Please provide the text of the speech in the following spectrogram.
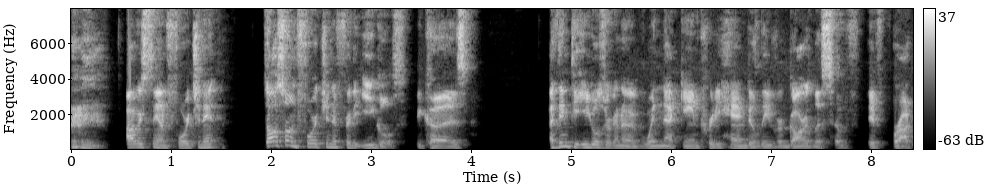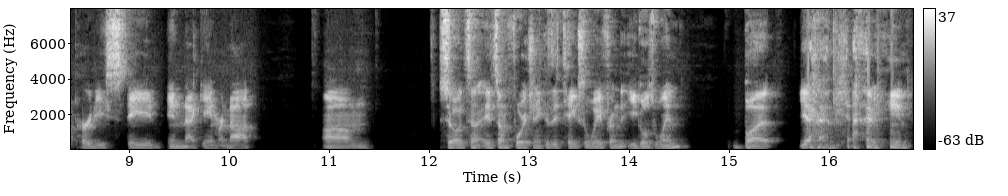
obviously unfortunate. It's also unfortunate for the Eagles because I think the Eagles are going to win that game pretty handily, regardless of if Brock Purdy stayed in that game or not. Um, so it's it's unfortunate because it takes away from the Eagles' win. But yeah, I mean,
